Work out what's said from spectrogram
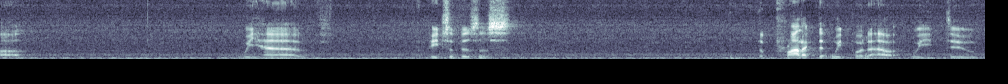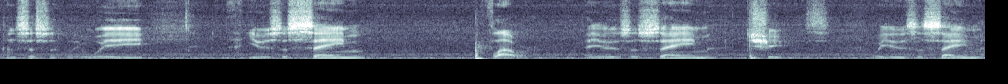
Um, we have the pizza business. The product that we put out, we do consistently. We use the same flour. We use the same cheese. We use the same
